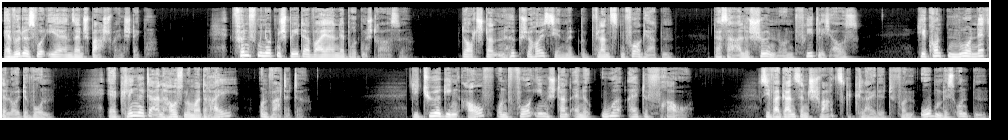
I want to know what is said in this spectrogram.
Er würde es wohl eher in sein Sparschwein stecken. Fünf Minuten später war er in der Brückenstraße. Dort standen hübsche Häuschen mit bepflanzten Vorgärten. Das sah alles schön und friedlich aus. Hier konnten nur nette Leute wohnen. Er klingelte an Haus Nummer drei und wartete. Die Tür ging auf und vor ihm stand eine uralte Frau. Sie war ganz in Schwarz gekleidet, von oben bis unten.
